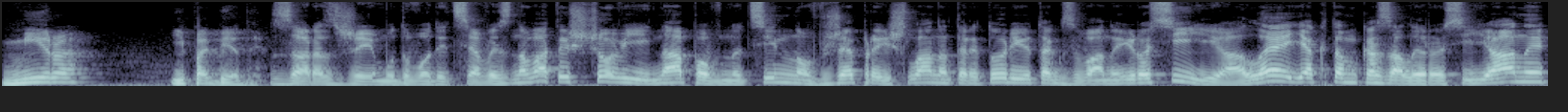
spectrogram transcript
мира і побєди. Зараз же йому доводиться визнавати, що війна повноцінно вже прийшла на територію так званої Росії. Але як там казали росіяни,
